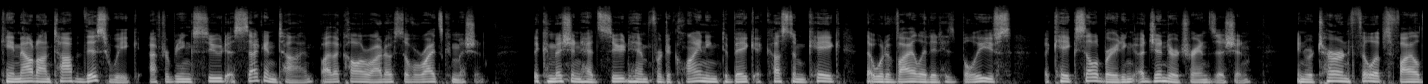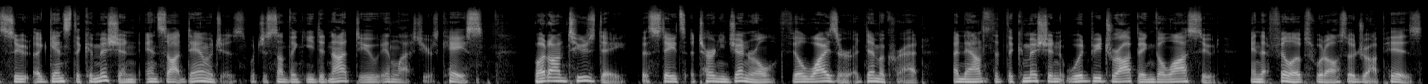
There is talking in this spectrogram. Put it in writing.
came out on top this week after being sued a second time by the Colorado Civil Rights Commission. The commission had sued him for declining to bake a custom cake that would have violated his beliefs, a cake celebrating a gender transition. In return, Phillips filed suit against the commission and sought damages, which is something he did not do in last year's case. But on Tuesday, the state's Attorney General, Phil Weiser, a Democrat, announced that the commission would be dropping the lawsuit and that Phillips would also drop his.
